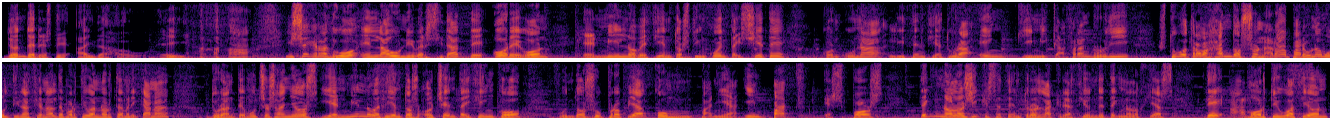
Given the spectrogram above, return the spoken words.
¿De dónde eres de Idaho? Y se graduó en la Universidad de Oregón en 1957 con una licenciatura en química. Frank Rudy estuvo trabajando, sonará, para una multinacional deportiva norteamericana durante muchos años y en 1985 fundó su propia compañía, Impact Sports Technology, que se centró en la creación de tecnologías de amortiguación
